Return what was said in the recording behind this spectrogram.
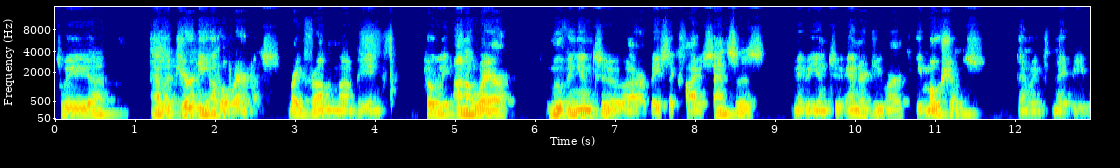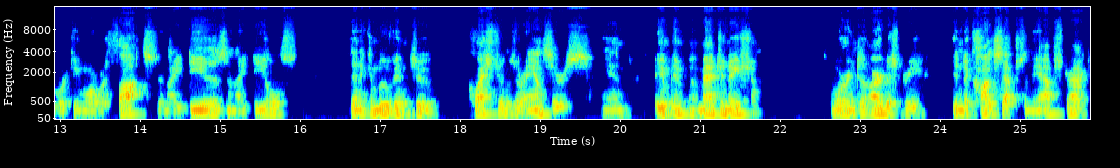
So we uh, have a journey of awareness, right from uh, being totally unaware, moving into our basic five senses, maybe into energy work, emotions, then we may be working more with thoughts and ideas and ideals. Then it can move into questions or answers and Im- imagination, or into artistry, into concepts and the abstract.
